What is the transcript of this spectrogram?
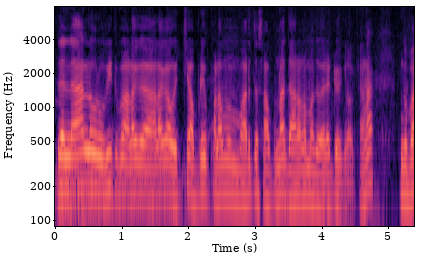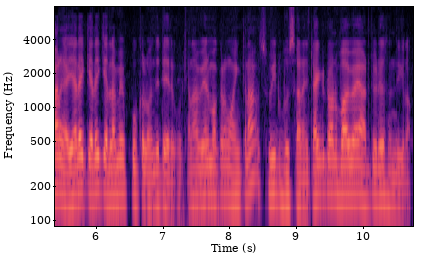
இல்லை லேண்டில் ஒரு வீட்டு அழகு அழகாக வச்சு அப்படியே பழமும் வறுத்து சாப்பிட்னா தாராளமாக அதை வெரைட்டி வைக்கலாம் ஓகேங்களா இங்கே பாருங்கள் இலைக்கு இலைக்கு எல்லாமே பூக்கள் வந்துகிட்டே இருக்கும் ஓகேங்களா வேறு மக்களும் வாங்கிக்கலாம். ஸ்வீட் புஷ் ஆரஞ்சு thank you to all bye அடுத்த வீடியோ சந்திக்கலாம்.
